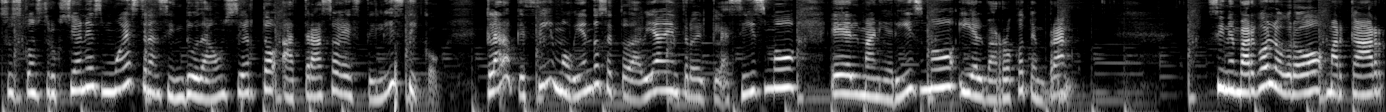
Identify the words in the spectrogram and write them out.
Sus construcciones muestran sin duda un cierto atraso estilístico. Claro que sí, moviéndose todavía dentro del clasismo, el manierismo y el barroco temprano. Sin embargo, logró marcar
